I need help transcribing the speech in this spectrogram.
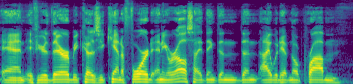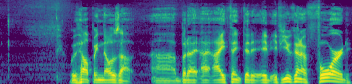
And if you're there because you can't afford anywhere else, I think then then I would have no problem with helping those out. Uh, but I, I think that if, if you can afford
